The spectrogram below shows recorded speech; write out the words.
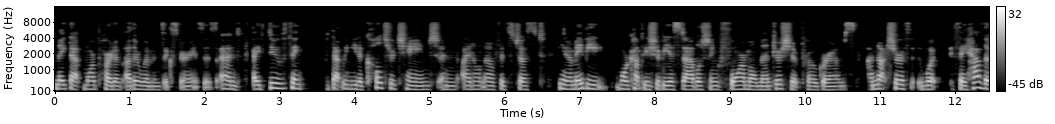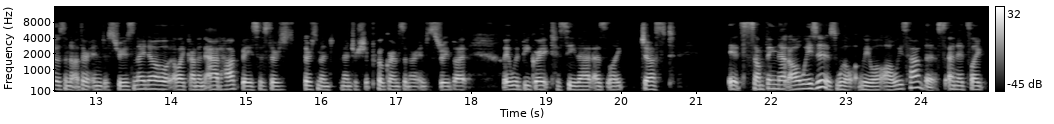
make that more part of other women's experiences. And I do think that we need a culture change. And i don't know if it's just you know maybe more companies should be establishing formal mentorship programs. I'm not sure if what if they have those in other industries. And i know like on an ad hoc basis there's there's men- mentorship programs in our industry but it would be great to see that as like just it's something that always is. We'll we will always have this. And it's like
